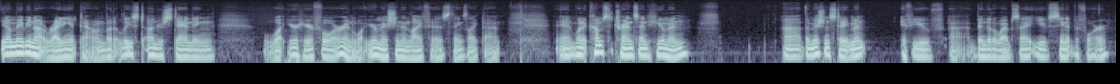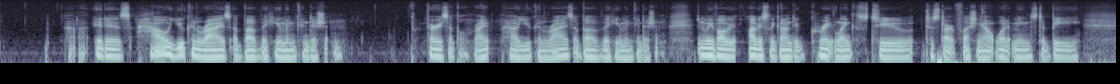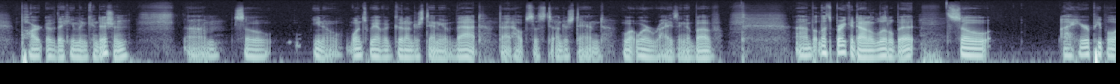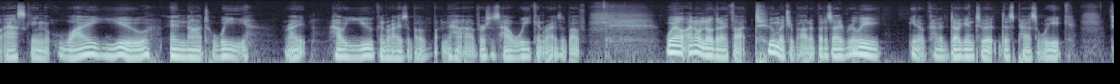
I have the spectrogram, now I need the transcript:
You know, maybe not writing it down, but at least understanding what you're here for and what your mission in life is, things like that. And when it comes to Transcend Human, uh, the mission statement, if you've uh, been to the website, you've seen it before. Uh, it is how you can rise above the human condition. Very simple, right? How you can rise above the human condition. And we've obviously gone to great lengths to to start fleshing out what it means to be part of the human condition. Um, so, you know, once we have a good understanding of that, that helps us to understand what we're rising above. Um, but let's break it down a little bit. So, I hear people asking why you and not we, right? how you can rise above versus how we can rise above. Well, I don't know that I thought too much about it, but as I really, you know, kind of dug into it this past week,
